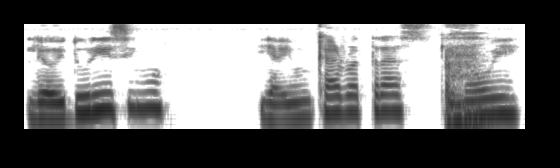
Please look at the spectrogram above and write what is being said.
Le doy durísimo. Y hay un carro atrás que no vi.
